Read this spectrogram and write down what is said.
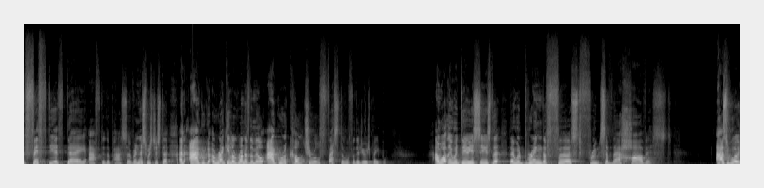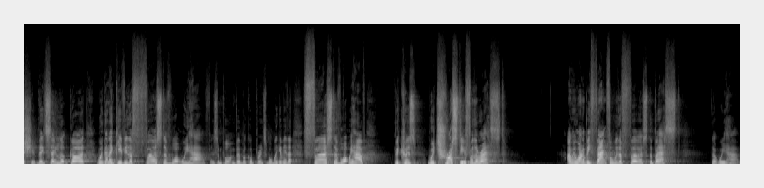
the 50th day after the Passover. And this was just a, an aggregate, a regular run of the mill agricultural festival for the Jewish people. And what they would do, you see, is that they would bring the first fruits of their harvest as worship. They'd say, Look, God, we're going to give you the first of what we have. And it's an important biblical principle. We give you the first of what we have because we trust you for the rest. And we want to be thankful with the first, the best that we have.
